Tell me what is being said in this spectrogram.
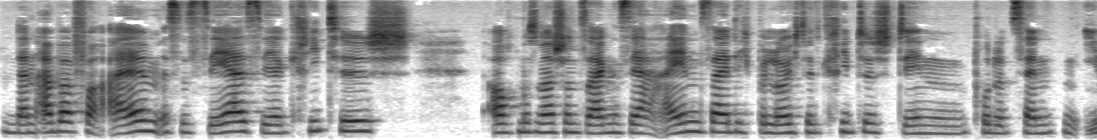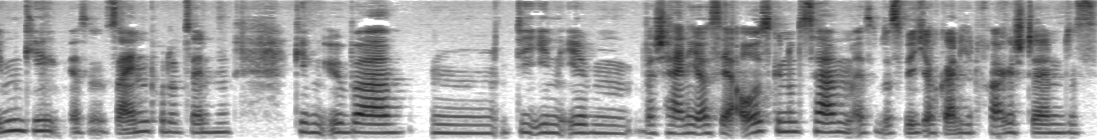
und dann aber vor allem ist es sehr, sehr kritisch auch, muss man schon sagen, sehr einseitig beleuchtet, kritisch den Produzenten ihm, also seinen Produzenten gegenüber, mm, die ihn eben wahrscheinlich auch sehr ausgenutzt haben. Also das will ich auch gar nicht in Frage stellen. Das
